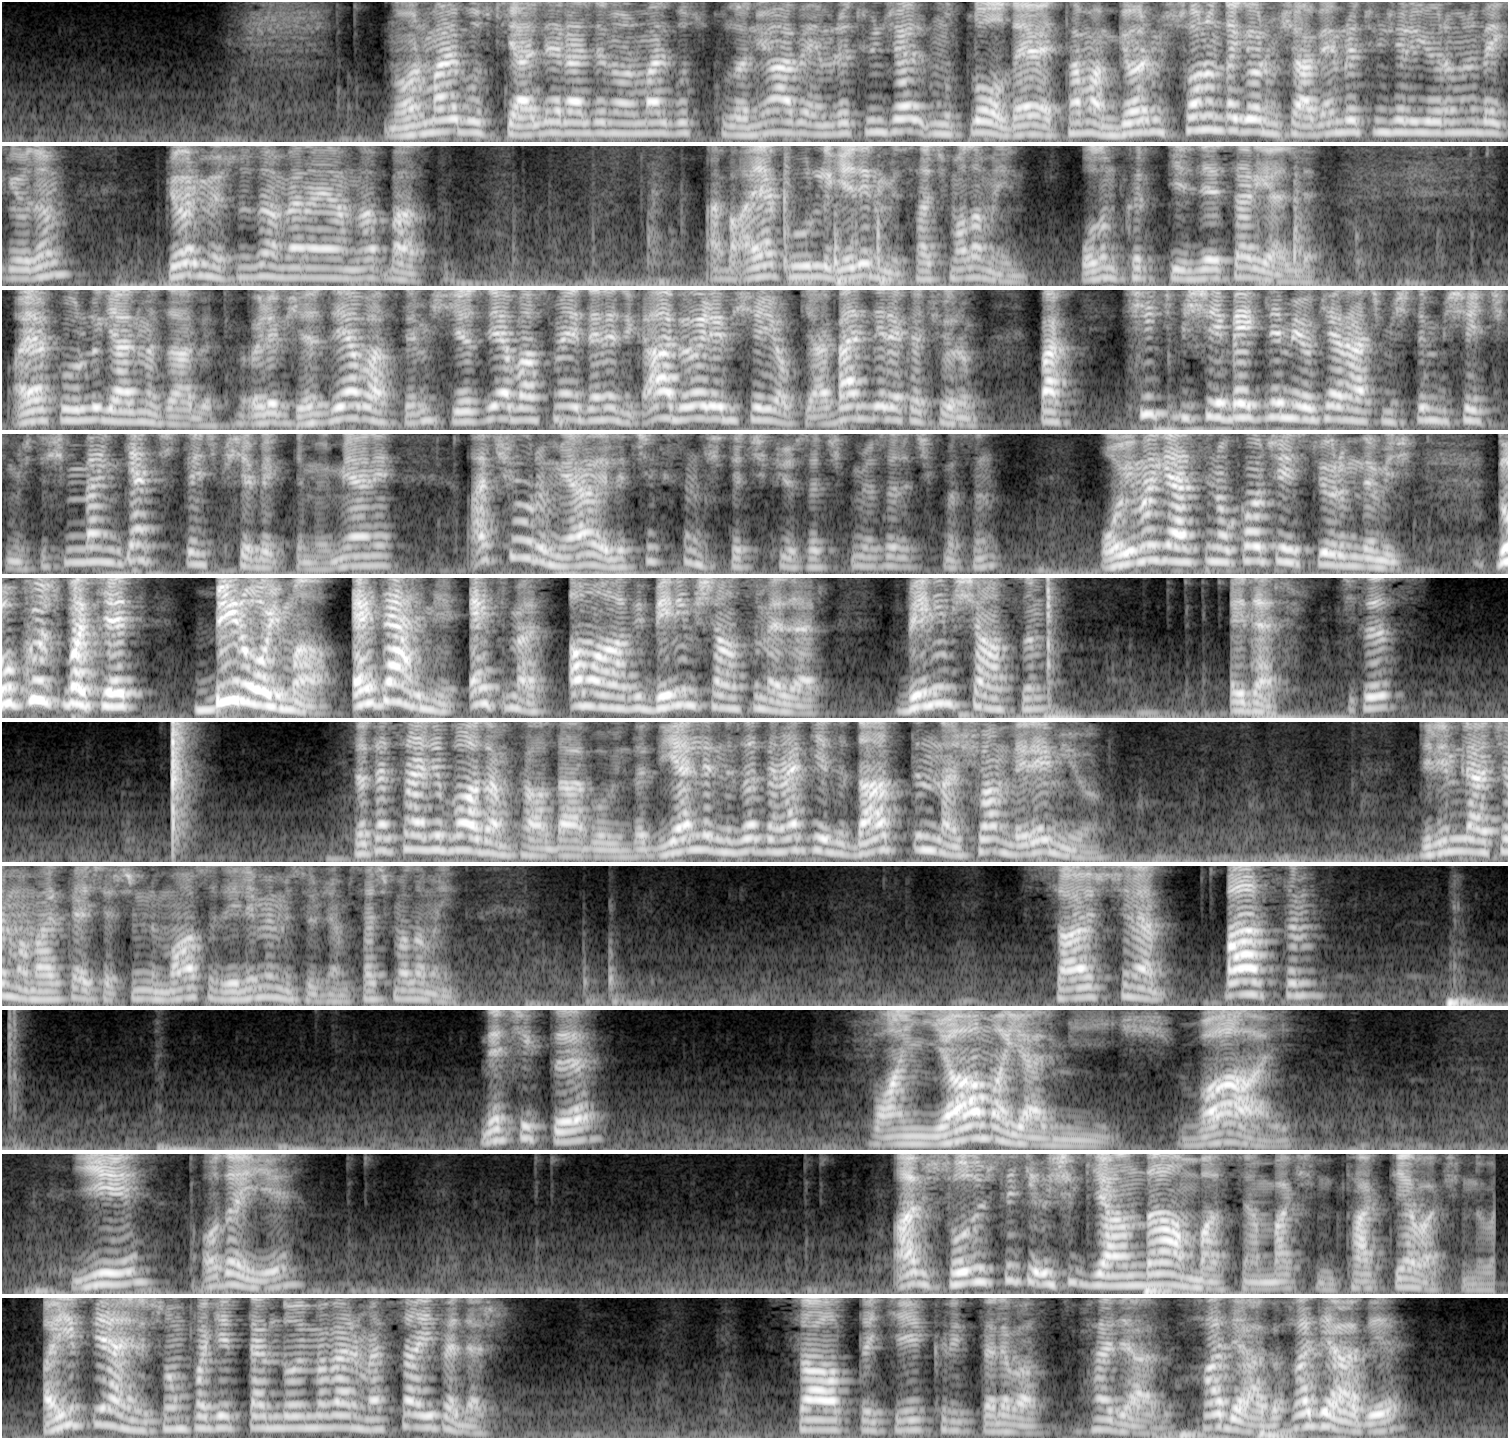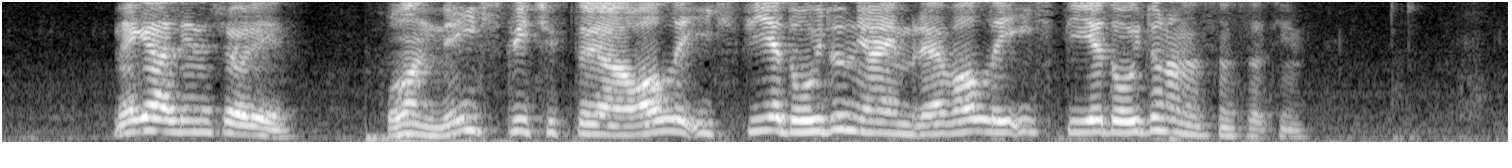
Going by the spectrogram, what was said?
Normal boost geldi. Herhalde normal boost kullanıyor. Abi Emre Tuncel mutlu oldu. Evet tamam görmüş. Sonunda görmüş abi. Emre Tuncel'in yorumunu bekliyordum. Görmüyorsunuz ama ben ayağımla bastım. Abi ayak uğurlu gelir mi? Saçmalamayın. Oğlum 40 gizli eser geldi. Ayak uğurlu gelmez abi. Öyle bir şey. Yazıya bas demiş. Yazıya basmayı denedik. Abi öyle bir şey yok ya. Ben direkt açıyorum. Bak hiçbir şey beklemiyorken açmıştım. Bir şey çıkmıştı. Şimdi ben gerçekten hiçbir şey beklemiyorum. Yani açıyorum ya öyle. Çıksın işte çıkıyorsa çıkmıyorsa da çıkmasın. Oyma gelsin o koça istiyorum demiş. 9 paket bir oyma. Eder mi? Etmez. Ama abi benim şansım eder. Benim şansım eder. Siz Zaten sadece bu adam kaldı abi oyunda. Diğerlerini zaten herkese dağıttığından şu an veremiyor. Dilimle açamam arkadaşlar. Şimdi mouse'u dilime mi süreceğim? Saçmalamayın. Sağ üstüne bastım. Ne çıktı? Vanyama gelmiş. Vay. İyi. O da iyi. Abi sol üstteki ışık yandığı an basacağım. Bak şimdi taktiğe bak şimdi. Ayıp yani son paketten de oyma vermezse ayıp eder. Sağ alttaki kristale bastım. Hadi abi. Hadi abi. Hadi abi. Ne geldiğini söyleyin. Ulan ne XP çıktı ya. Vallahi XP'ye doydun ya Emre. Vallahi XP'ye doydun anasını satayım.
